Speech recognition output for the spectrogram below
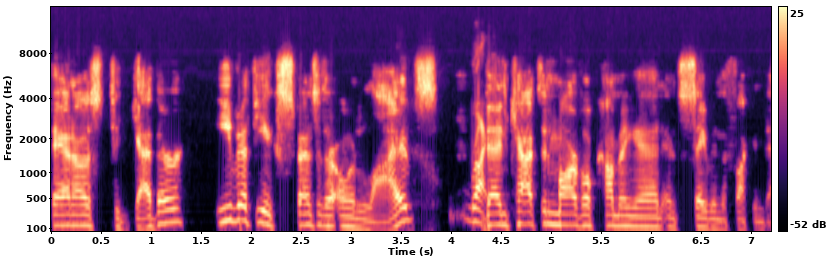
Thanos together, even at the expense of their own lives, Right. than Captain Marvel coming in and saving the fucking day.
